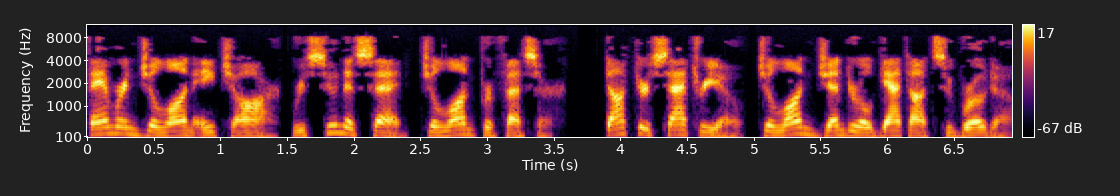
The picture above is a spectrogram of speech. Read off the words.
Thamrin Jalan H.R. Rasuna said, Jalan Professor. Dr. Satrio, Jalan Jenderal Gatot Subroto.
